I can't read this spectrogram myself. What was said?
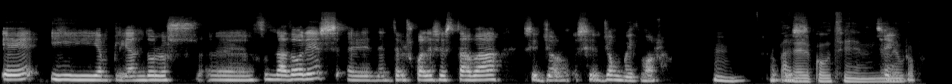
e, y ampliando los eh, fundadores, eh, entre los cuales estaba Sir John, Sir John Whitmore. Mm, para el coaching en Europa.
